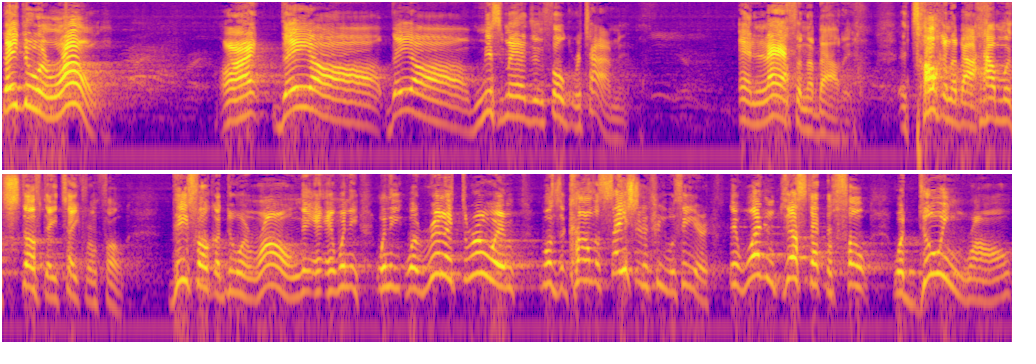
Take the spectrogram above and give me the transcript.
they doing wrong. All right, they are they are mismanaging folk retirement and laughing about it and talking about how much stuff they take from folk. These folk are doing wrong. And when he, when he, what really threw him was the conversation he was here. It wasn't just that the folk were doing wrong,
